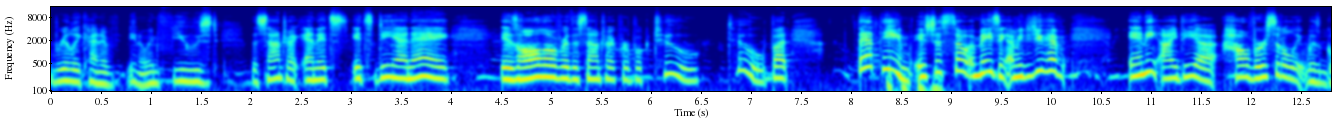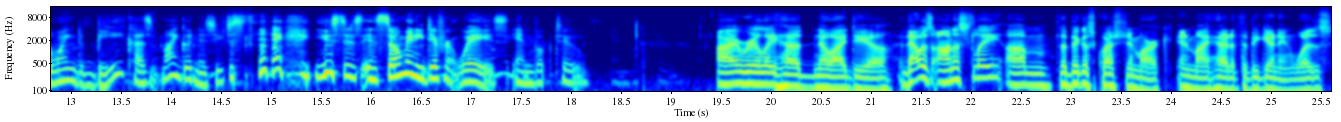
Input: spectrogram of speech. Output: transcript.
really kind of, you know, infused the soundtrack. And its its DNA is all over the soundtrack for book two, too. But that theme is just so amazing. I mean, did you have any idea how versatile it was going to be? Because my goodness, you just used it in so many different ways in book two. I really had no idea. That was honestly um, the biggest question mark in my head at the beginning was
